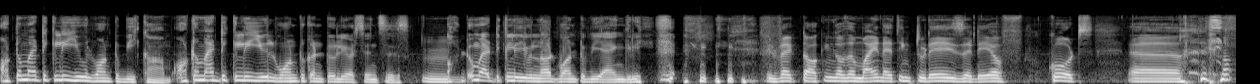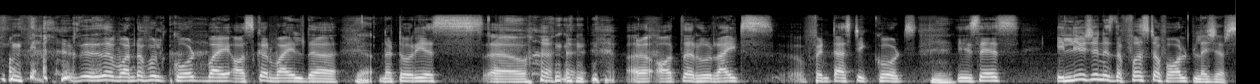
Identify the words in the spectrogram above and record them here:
Automatically you will want to be calm. Automatically you will want to control your senses. Automatically you will not want to be angry. In fact, talking of the mind, I think today is a day of quotes. Uh, this is a wonderful quote by Oscar Wilde, the Yeah. notorious uh, uh, author who writes fantastic quotes. Yeah. He says, Illusion is the first of all pleasures.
